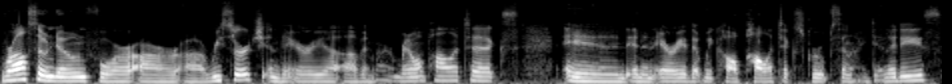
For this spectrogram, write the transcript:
We're also known for our uh, research in the area of environmental politics and in an area that we call politics groups and identities.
